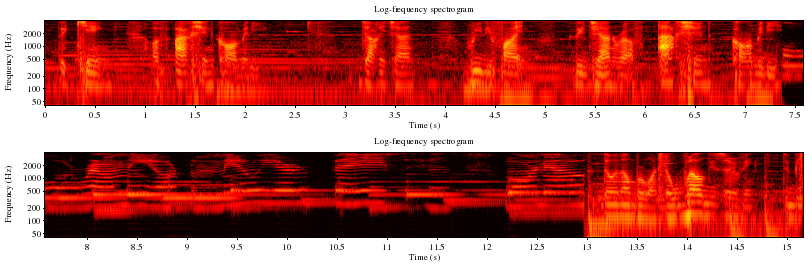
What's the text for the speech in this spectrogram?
the king of action comedy. Jackie Chan redefined the genre of action comedy. All around me are familiar faces, worn out. The number one, the well deserving to be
